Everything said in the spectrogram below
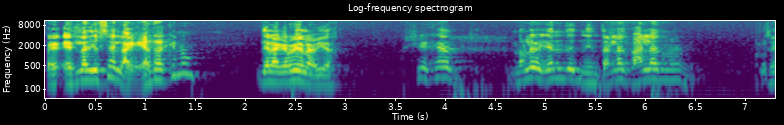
Es la diosa de la guerra, ¿qué no? De la guerra y de la vida. Vieja, no le deberían de ni entrar las balas, man. Sí.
